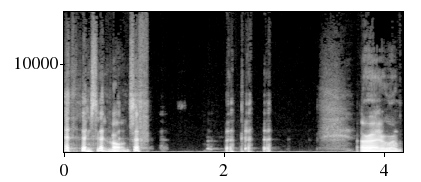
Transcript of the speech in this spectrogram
advance. all right, everyone.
